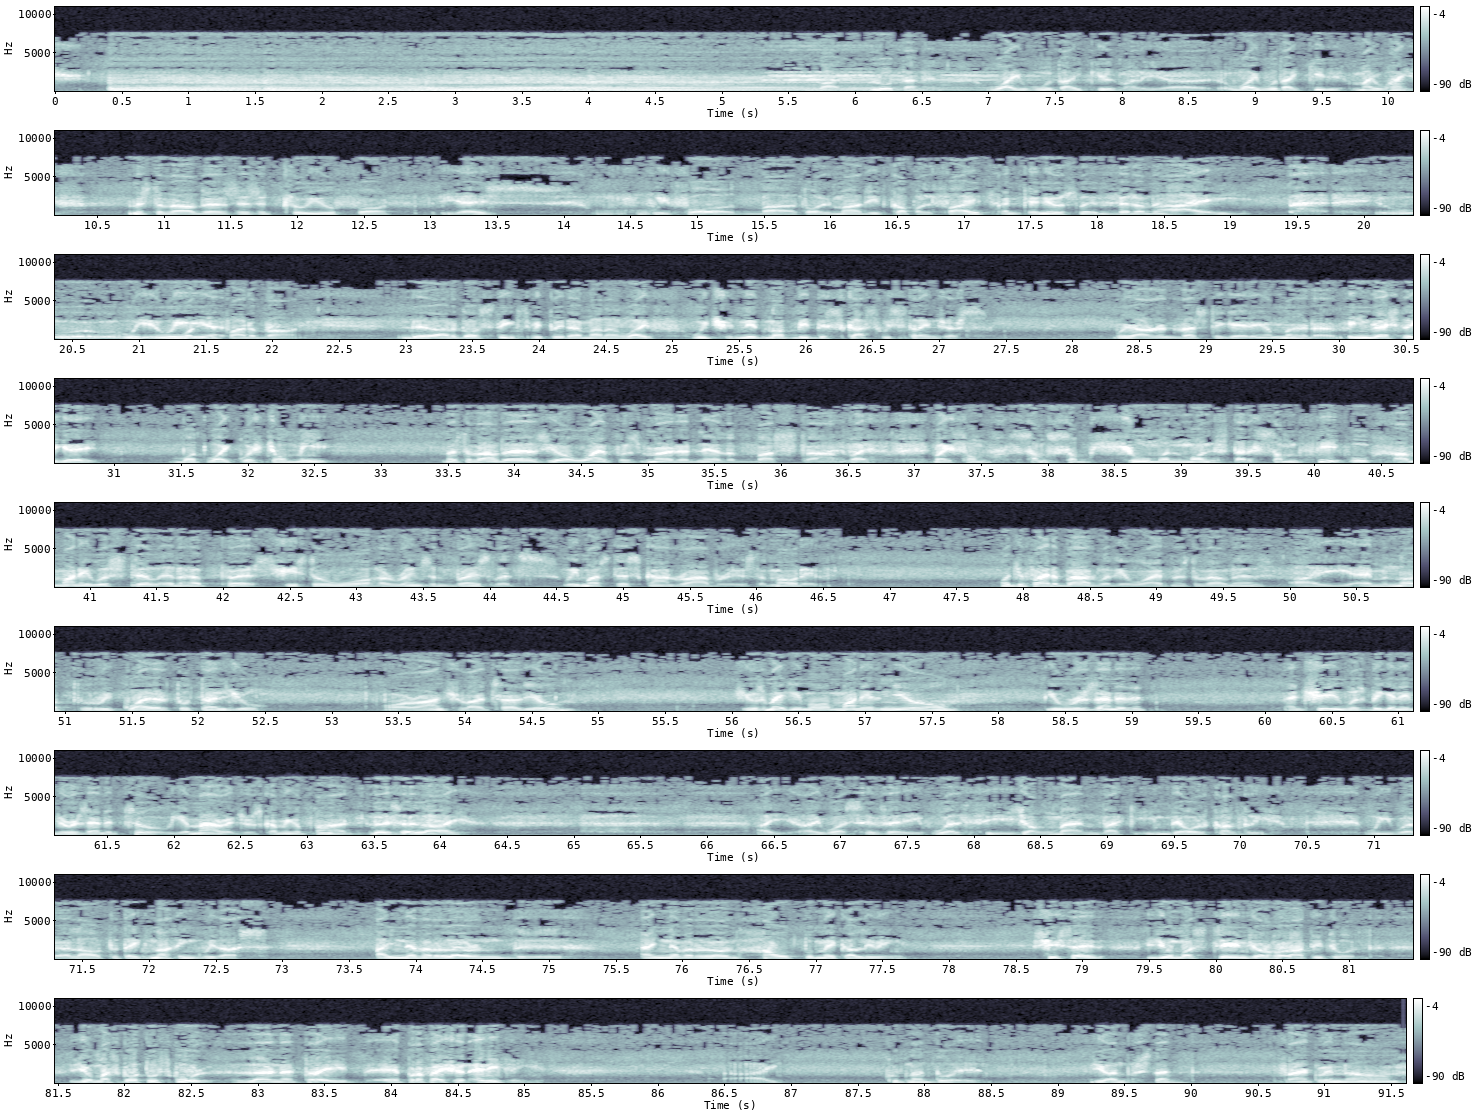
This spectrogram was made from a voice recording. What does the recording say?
But, Lieutenant, why would I kill Maria? Why would I kill my wife? Mr. Valdez, is it true you fought Yes, we fought, but all married couple fight. continuously, bitterly? I... We, we, what did you fight about? There are those things between a man and wife which need not be discussed with strangers. We are investigating a murder. Investigate. But why question me? Mr. Valdez, your wife was murdered near the bus stop. By, by some some subhuman monster, some thief who... Her money was still in her purse. She still wore her rings and bracelets. We must discount robbery as the motive. What'd you fight about with your wife, Mr. Valdez? I am not required to tell you. All right, shall I tell you? She was making more money than you. You resented it. And she was beginning to resent it, too. Your marriage was coming apart. That's a lie. I, I was a very wealthy young man back in the old country. We were allowed to take nothing with us. I never learned, uh, I never learned how to make a living. She said, you must change your whole attitude. You must go to school, learn a trade, a profession, anything. I could not do it. You understand? Frankly, no.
